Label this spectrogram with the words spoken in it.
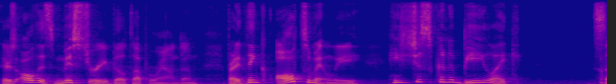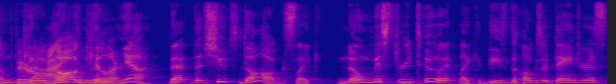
there's all this mystery built up around him. But I think ultimately he's just gonna be like some feral guy dog from the- killer. yeah, that that shoots dogs. Like no mystery to it. Like these dogs are dangerous,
